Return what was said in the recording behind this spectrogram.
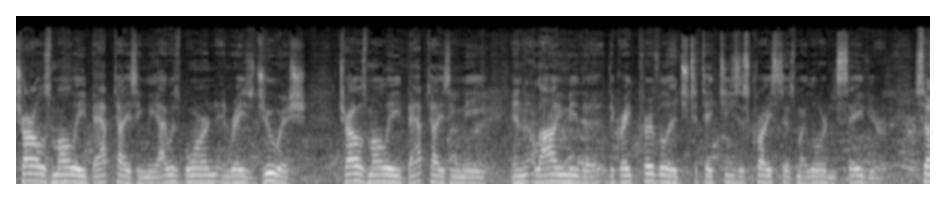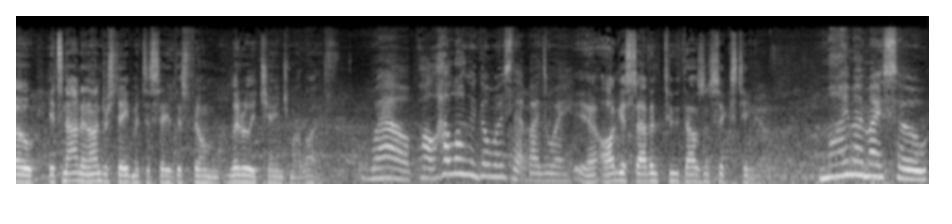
Charles Mully baptizing me. I was born and raised Jewish. Charles Mully baptizing me and allowing me the, the great privilege to take Jesus Christ as my Lord and Savior. So it's not an understatement to say this film literally changed my life. Wow, Paul, how long ago was that, by the way? Yeah, August 7th, 2016. My, my, my. So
